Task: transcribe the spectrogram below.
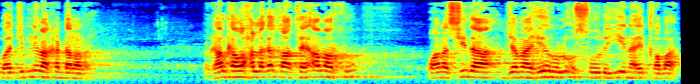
Waajibnimaa ka dhalanay. Marka halkaa waxaa laga qaatay amarku waana sida jamaahiiru lusuuliyiin ay qabaan.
